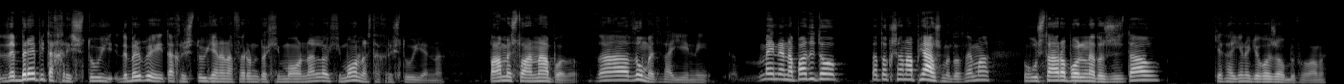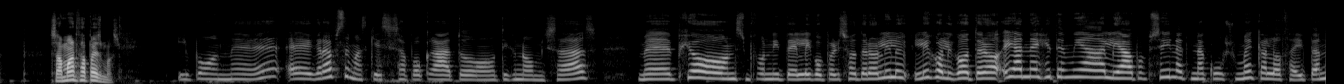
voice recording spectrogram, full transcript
δεν, πρέπει τα Χριστούγε- δεν πρέπει τα Χριστούγεννα να φέρουν το χειμώνα, αλλά ο χειμώνας τα Χριστούγεννα. Πάμε στο ανάποδο. Θα δούμε τι θα γίνει. Μένει αναπάντητο, θα το ξαναπιάσουμε το θέμα. Γουστάρω πολύ να το συζητάω και θα γίνω κι εγώ ζόμπι, φοβάμαι. Σαμάρθα, πες μας. Λοιπόν, ναι, ε, γράψτε μας κι εσείς από κάτω τη γνώμη σας. Με ποιον συμφωνείτε λίγο περισσότερο, λίγο, λίγο λιγότερο. Ή αν έχετε μία άλλη άποψη να την ακούσουμε, καλό θα ήταν.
